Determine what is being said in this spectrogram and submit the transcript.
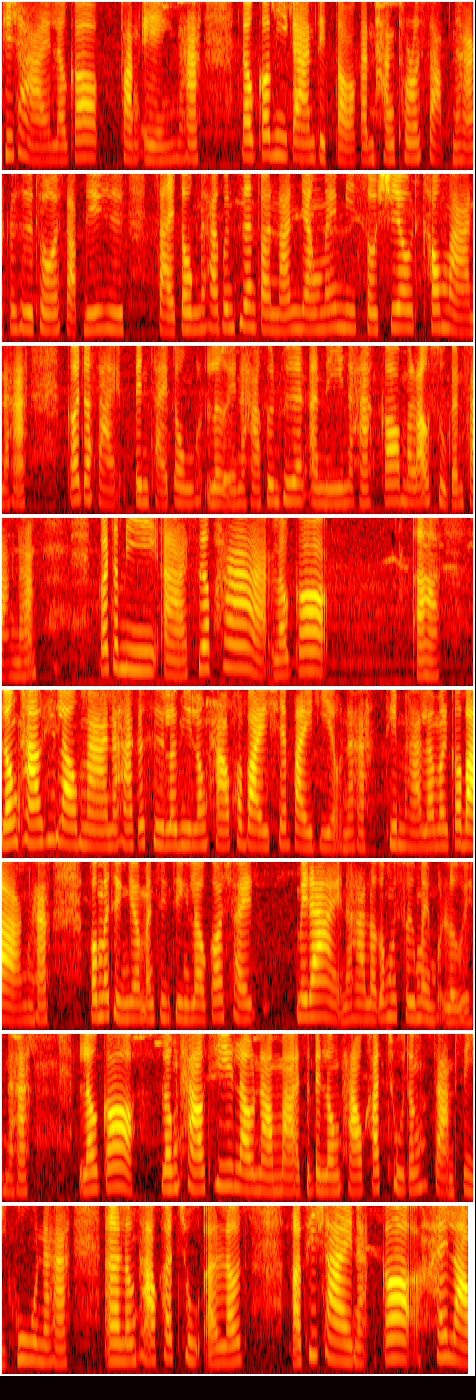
พี่ชายแล้วก็ ฟังเองนะคะแล้วก็มีการติดต่อกันทางโทรศัพท์นะคะก็คือโทรศัพท์นี่คือสายตรงนะคะเพื่อนๆตอนนั้นยังไม่มีโซเชียลเข้ามานะคะก็จะสายเป็นสายตรงเลยนะคะเพื่อนๆอันนี้นะคะก็มาเล่าสู่กันฟังนะะก็จะมีเสื้อผ้าแล้วก็รองเท้าที่เรามานะคะก็คือเรามีรองเท้าผ้าใบแค่ใบเดียวนะคะที่มาแล้วมันก็บางนะคะพอมาถึงเยอรมันจริง ๆ เราก็ใช้ไม่ได้นะคะ เราต้องไปซื้อใหม่หมดเลยนะคะ แล้วก็รองเท้าที่เรานำมาจะเป็นรองเท้าคัดชูตั้ง 3 4 คู่นะคะรองเท้าคัดชูแล้วพี่ชายเนี่ยก็ให้เรา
